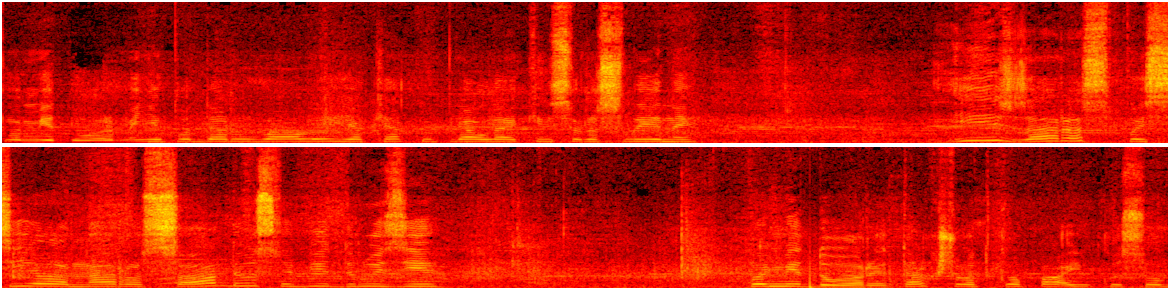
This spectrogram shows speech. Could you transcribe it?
помідор. Мені подарували, як я купляла якісь рослини. І зараз посіяла на розсаду собі, друзі, помідори. Так що от копаю кусок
